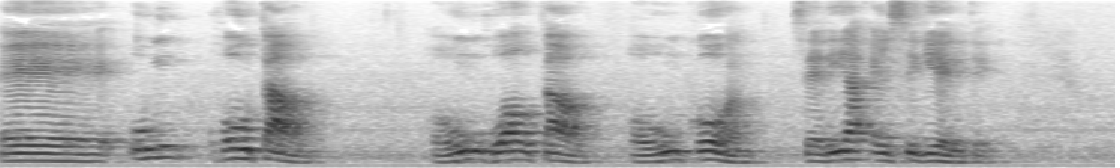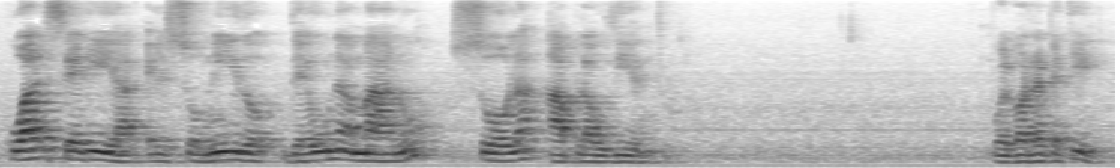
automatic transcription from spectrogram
eh, un Houtao o un Huautao o un Kohan sería el siguiente. ¿Cuál sería el sonido de una mano sola aplaudiendo? Vuelvo a repetir.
